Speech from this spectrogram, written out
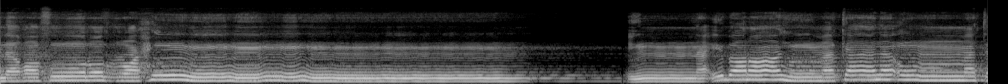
لغفور رحيم. إن إبراهيم كان أمة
